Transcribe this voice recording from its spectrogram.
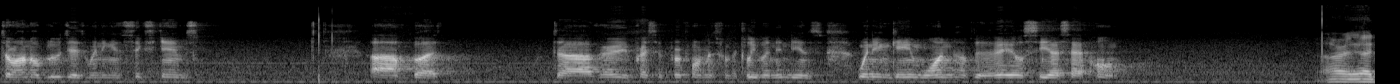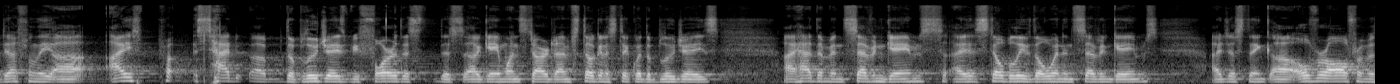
Toronto Blue Jays winning in six games, um, but. Uh, very impressive performance from the Cleveland Indians, winning Game One of the ALCS at home. All right, yeah, definitely. Uh, I had uh, the Blue Jays before this this uh, game one started. I'm still going to stick with the Blue Jays. I had them in seven games. I still believe they'll win in seven games. I just think uh, overall, from a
